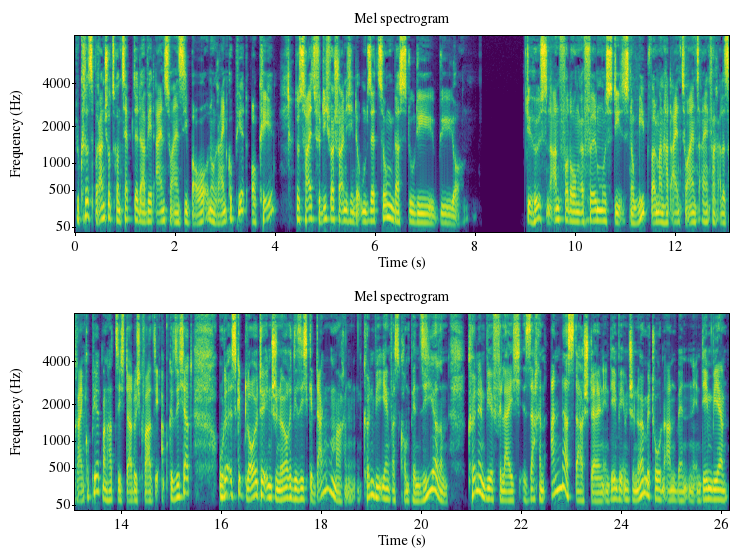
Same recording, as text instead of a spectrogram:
Du kriegst Brandschutzkonzepte, da wird eins zu eins die Bauordnung reinkopiert. Okay. Das heißt für dich wahrscheinlich in der Umsetzung, dass du die, die ja, die höchsten Anforderungen erfüllen muss, die es noch gibt, weil man hat eins zu eins einfach alles reinkopiert, man hat sich dadurch quasi abgesichert. Oder es gibt Leute, Ingenieure, die sich Gedanken machen, können wir irgendwas kompensieren? Können wir vielleicht Sachen anders darstellen, indem wir Ingenieurmethoden anwenden, indem wir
